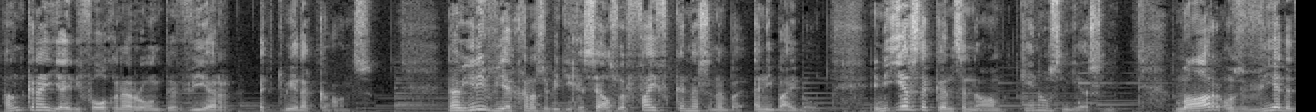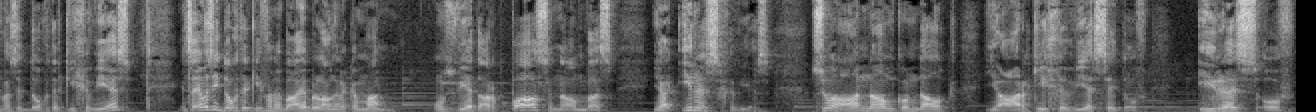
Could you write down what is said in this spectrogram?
dan kry jy die volgende ronde weer 'n tweede kans. Nou hierdie week gaan ons 'n bietjie gesels oor vyf kinders in 'n in die Bybel. En die eerste kind se naam ken ons nie eers nie. Maar ons weet dit was 'n dogtertjie gewees en sy was die dogtertjie van 'n baie belangrike man. Ons weet haar pa se naam was Jairus gewees. So haar naam kon dalk Jaartjie gewees het of Iris of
